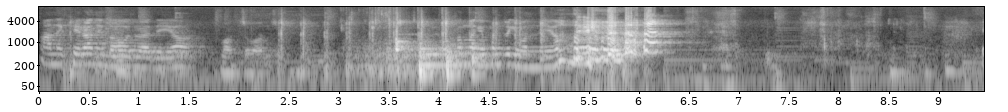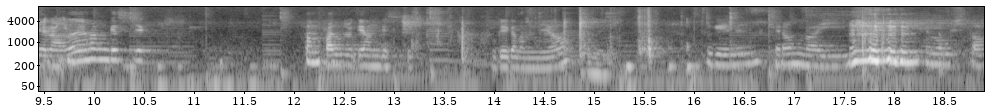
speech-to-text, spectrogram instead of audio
안에 계란을 넣어줘야 돼요. 맞죠, 맞죠. 엄청나게 반죽이 많네요. 네. 계란을 한 개씩 한 반죽에 한 개씩 두 개가 남네요. 두 개는 계란 후라이 해 먹읍시다.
